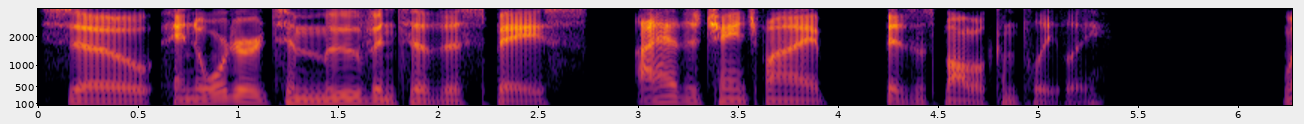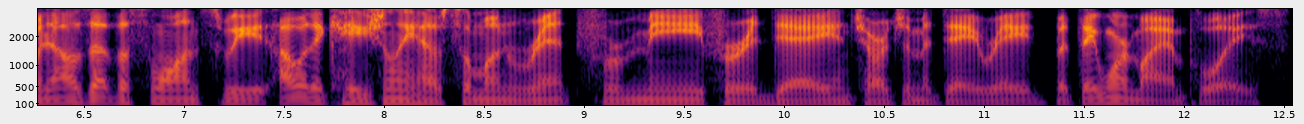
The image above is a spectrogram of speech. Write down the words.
So, in order to move into this space, I had to change my business model completely when I was at the salon suite, I would occasionally have someone rent for me for a day and charge them a day rate, but they weren't my employees.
